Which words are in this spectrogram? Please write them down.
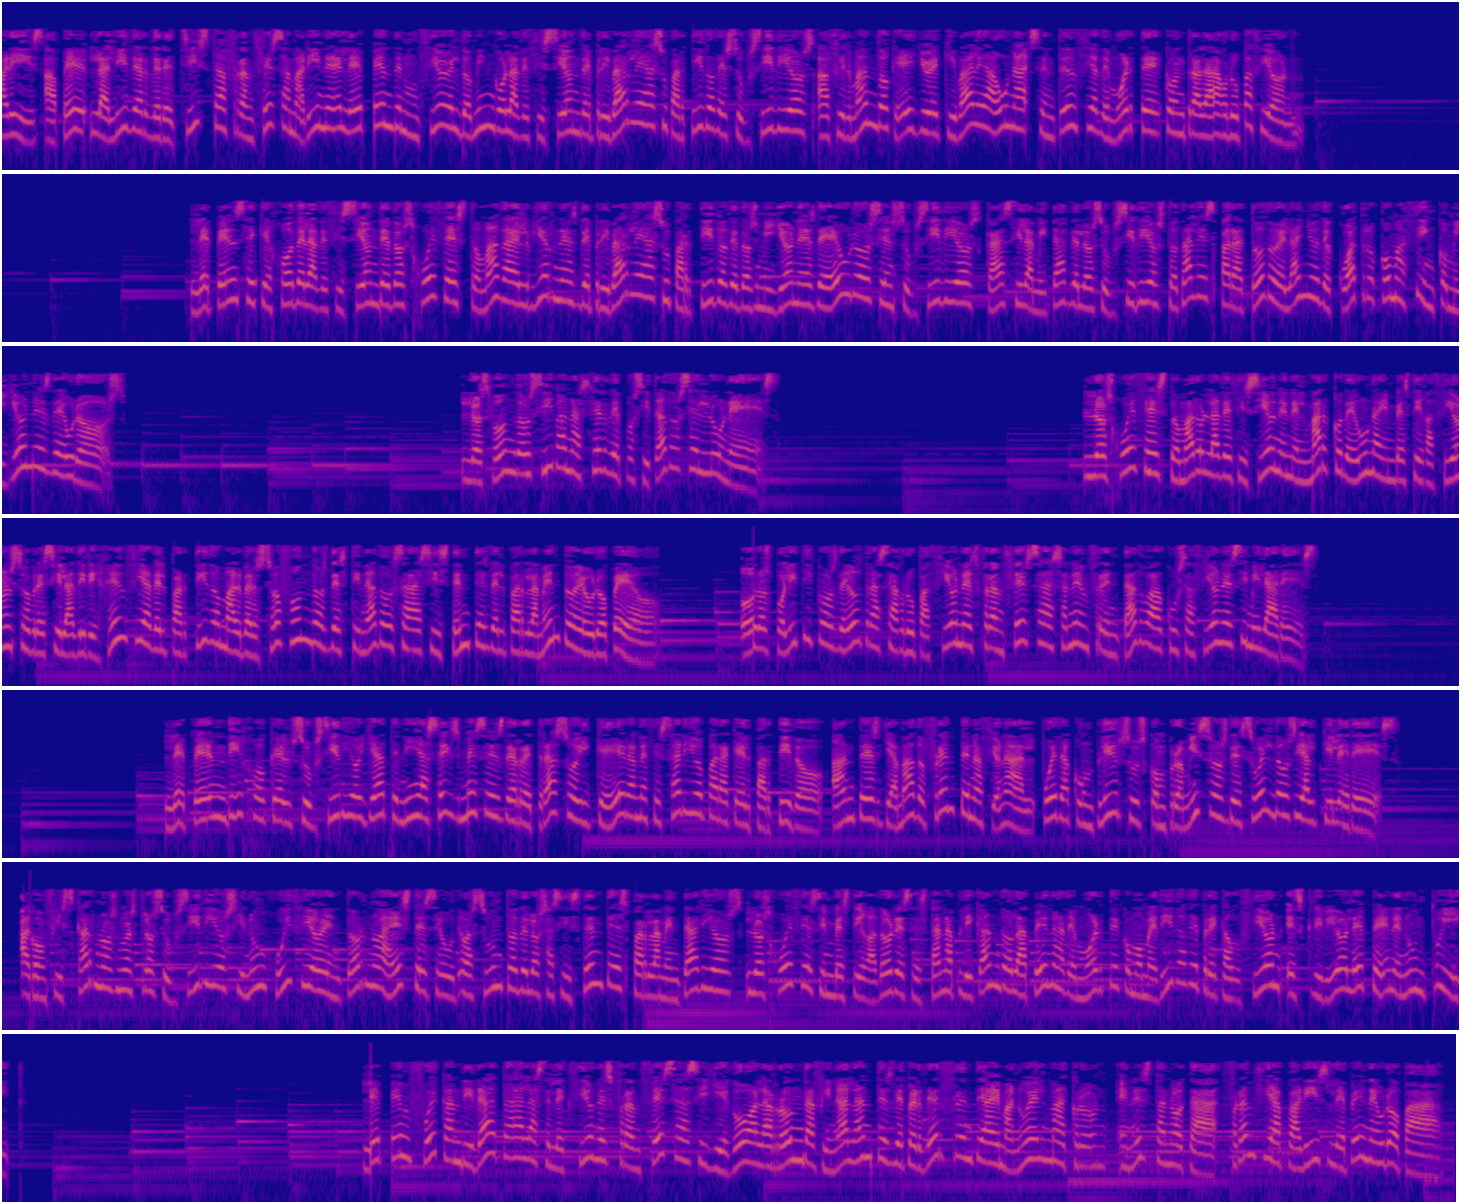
París, AP, la líder derechista francesa Marine Le Pen denunció el domingo la decisión de privarle a su partido de subsidios, afirmando que ello equivale a una «sentencia de muerte» contra la agrupación. Le Pen se quejó de la decisión de dos jueces tomada el viernes de privarle a su partido de 2 millones de euros en subsidios, casi la mitad de los subsidios totales para todo el año de 4,5 millones de euros. Los fondos iban a ser depositados el lunes. Los jueces tomaron la decisión en el marco de una investigación sobre si la dirigencia del partido malversó fondos destinados a asistentes del Parlamento Europeo. Otros políticos de otras agrupaciones francesas han enfrentado a acusaciones similares. Le Pen dijo que el subsidio ya tenía seis meses de retraso y que era necesario para que el partido, antes llamado Frente Nacional, pueda cumplir sus compromisos de sueldos y alquileres. A confiscarnos nuestros subsidios en un juicio en torno a este pseudoasunto de los asistentes parlamentarios, los jueces investigadores están aplicando la pena de muerte como medida de precaución, escribió Le Pen en un tuit. Le Pen fue candidata a las elecciones francesas y llegó a la ronda final antes de perder frente a Emmanuel Macron. En esta nota, Francia-París Le Pen Europa.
